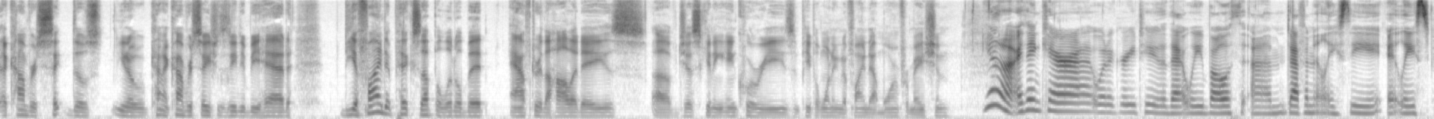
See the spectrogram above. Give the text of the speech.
a conversa- those you know kind of conversations need to be had. Do you find it picks up a little bit after the holidays of just getting inquiries and people wanting to find out more information? Yeah, I think Kara would agree too that we both um, definitely see at least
